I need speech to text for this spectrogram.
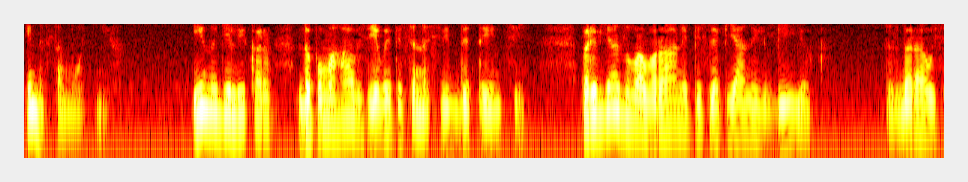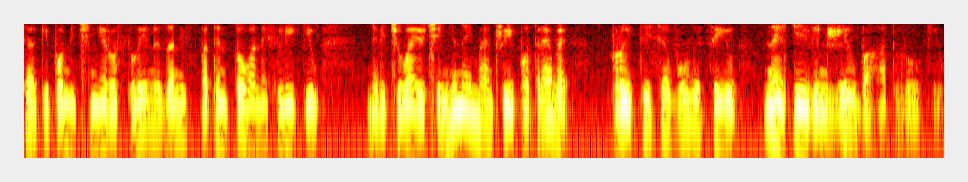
і несамотніх. Іноді лікар допомагав з'явитися на світ дитинці, перев'язував рани після п'яних бійок, збирав усякі помічні рослини замість патентованих ліків, не відчуваючи ні найменшої потреби пройтися вулицею, на якій він жив багато років.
